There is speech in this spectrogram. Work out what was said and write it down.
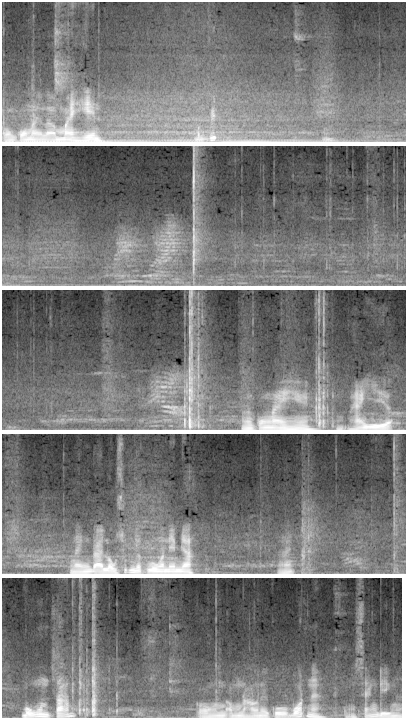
Còn con này là Mayhen vít à, con này hãng gì á? Này đài lâu xuất nhật luôn anh em nha. Đấy. 48 còn ông nội này của boss nè còn sáng điện nè.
